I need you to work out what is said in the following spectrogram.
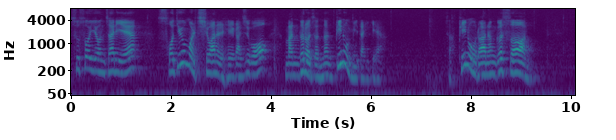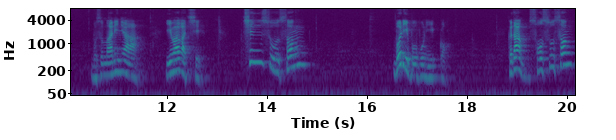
수소 이온 자리에 소듐을 치환을 해 가지고 만들어졌는 비누입니다, 이게. 자, 비누라는 것은 무슨 말이냐? 이와 같이 친수성 머리 부분이 있고 그 다음 소수성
